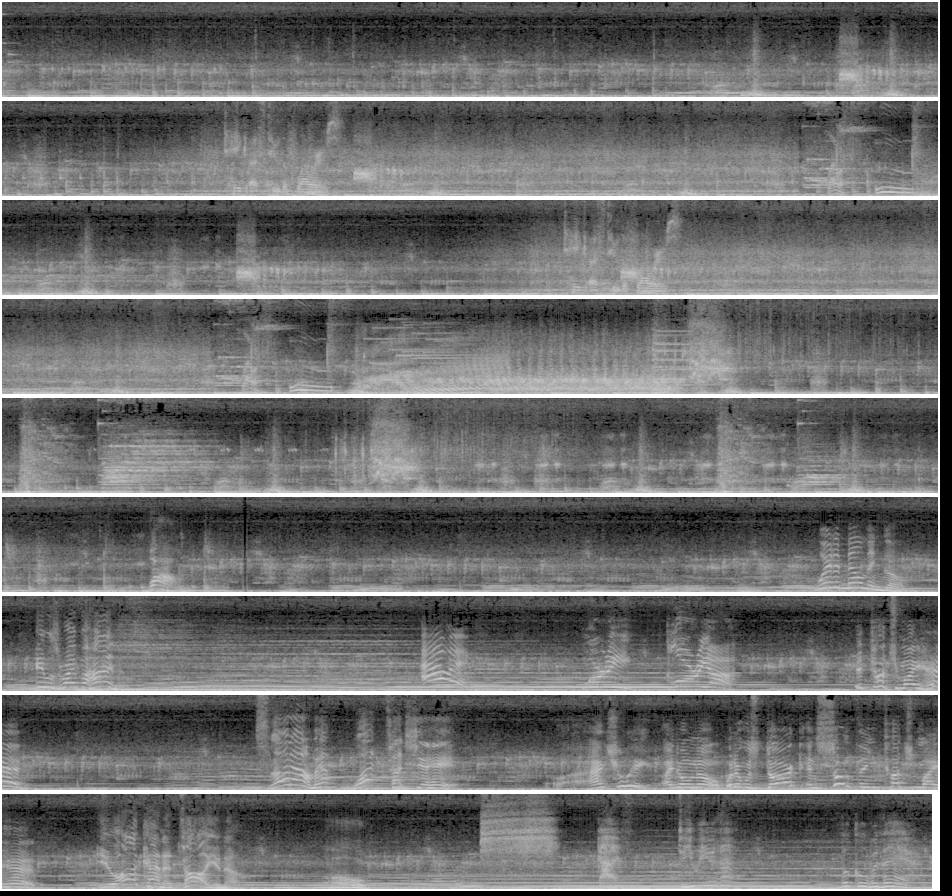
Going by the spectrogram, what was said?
Where did Melman go? He was right behind us. Alex! Marty! Gloria! It touched my head! slow down, man. What touched your head? Actually, I don't know, but it was dark and something touched my head. You are kind of tall, you know. Oh, Shh. Guys, do you hear that? Look over there.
